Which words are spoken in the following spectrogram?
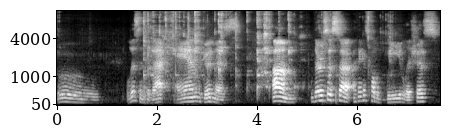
Ooh, listen to that canned goodness. Um, there's this. Uh, I think it's called Weelicious.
